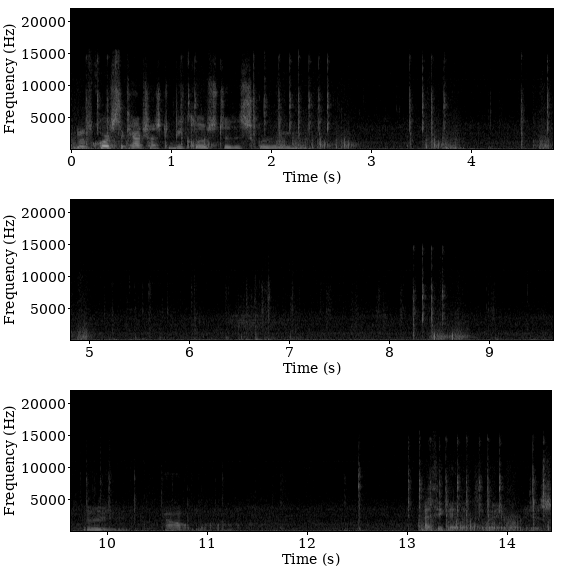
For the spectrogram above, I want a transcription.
And of course the couch has to be close to the screen. Mm, I think I like the way it already is.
